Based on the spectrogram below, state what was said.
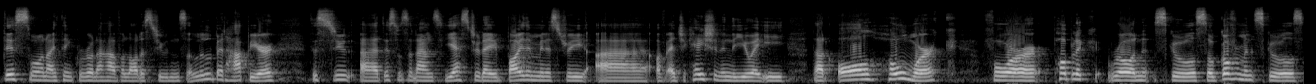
this one, I think we're going to have a lot of students a little bit happier. This, uh, this was announced yesterday by the Ministry uh, of Education in the UAE that all homework for public run schools, so government schools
